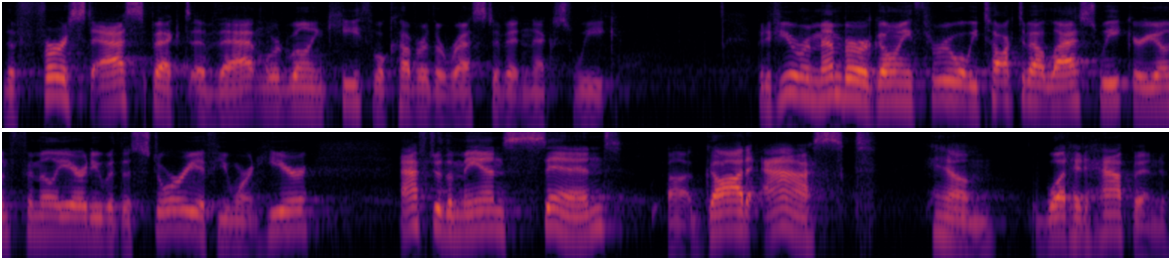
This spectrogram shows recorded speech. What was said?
the first aspect of that, Lord willing, Keith will cover the rest of it next week. But if you remember going through what we talked about last week, or your own familiarity with the story, if you weren't here, after the man sinned, uh, God asked him what had happened.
